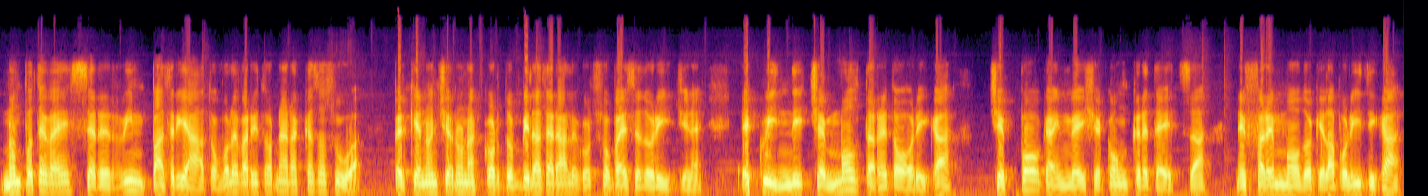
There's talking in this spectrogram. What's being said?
non poteva essere rimpatriato, voleva ritornare a casa sua perché non c'era un accordo bilaterale col suo paese d'origine. E quindi c'è molta retorica, c'è poca invece concretezza nel fare in modo che la politica,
